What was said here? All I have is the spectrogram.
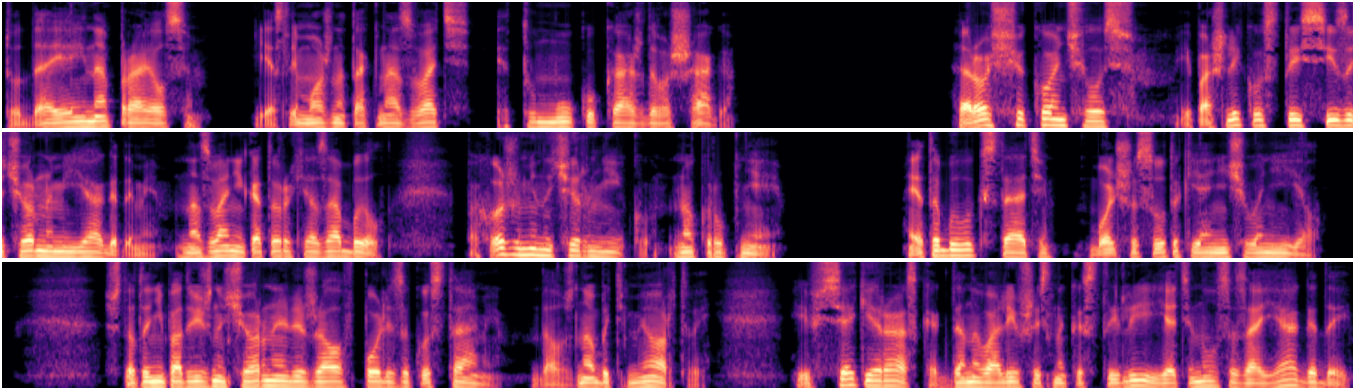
Туда я и направился, если можно так назвать эту муку каждого шага. Роща кончилась, и пошли кусты с сизо-черными ягодами, название которых я забыл, похожими на чернику, но крупнее. Это было кстати, больше суток я ничего не ел. Что-то неподвижно черное лежало в поле за кустами, должно быть мертвый. И всякий раз, когда, навалившись на костыли, я тянулся за ягодой,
